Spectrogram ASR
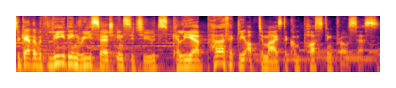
Together with leading research institutes, Kalea perfectly optimized the composting process.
